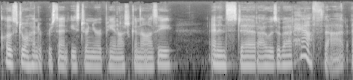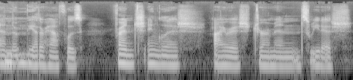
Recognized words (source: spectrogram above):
close to 100% Eastern European Ashkenazi, and instead I was about half that, and mm-hmm. the, the other half was French, English, Irish, German, Swedish.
